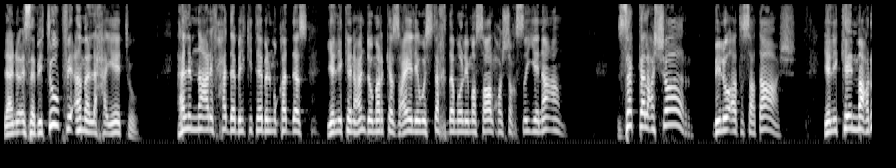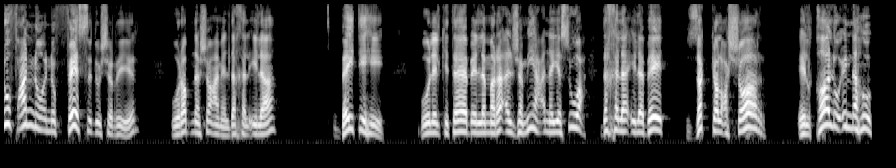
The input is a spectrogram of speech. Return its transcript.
لأنه إذا بيتوب في أمل لحياته. هل بنعرف حدا بالكتاب المقدس يلي كان عنده مركز عائلي واستخدمه لمصالحه الشخصية؟ نعم. زكى العشار بلوقا 19 يلي كان معروف عنه إنه فاسد وشرير وربنا شو عمل؟ دخل إلى بيته. بقول الكتاب لما رأى الجميع أن يسوع دخل إلى بيت زكى العشار. قالوا إنه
